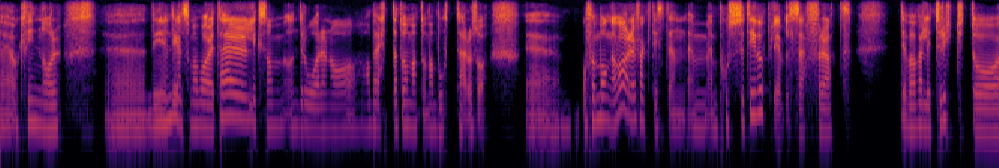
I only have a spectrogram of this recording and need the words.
Eh, och kvinnor, eh, det är en del som har varit här liksom under åren och har berättat om att de har bott här och så. Eh, och för många var det faktiskt en, en, en positiv upplevelse för att det var väldigt tryggt och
